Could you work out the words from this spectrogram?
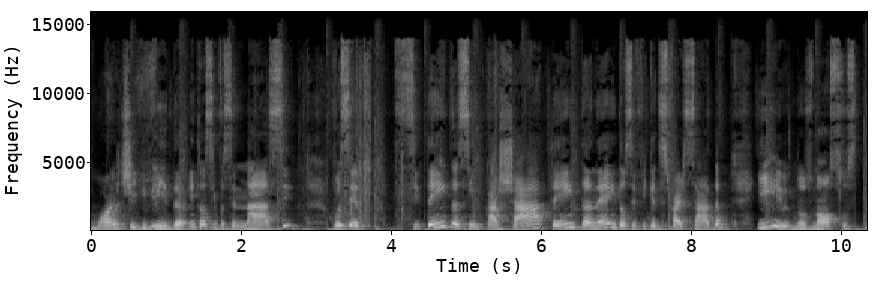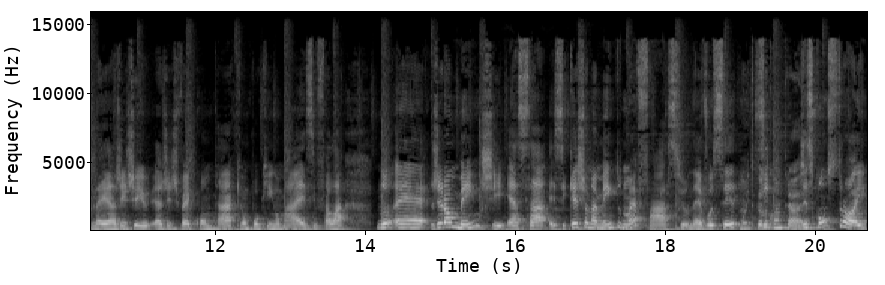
morte, morte e vida. vida. Então, assim, você nasce, você se tenta se encaixar, tenta, né? Então você fica disfarçada. E nos nossos, né? A gente, a gente vai contar aqui um pouquinho mais e falar. No, é, geralmente essa, esse questionamento não é fácil, né? Você muito pelo contrário desconstrói.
